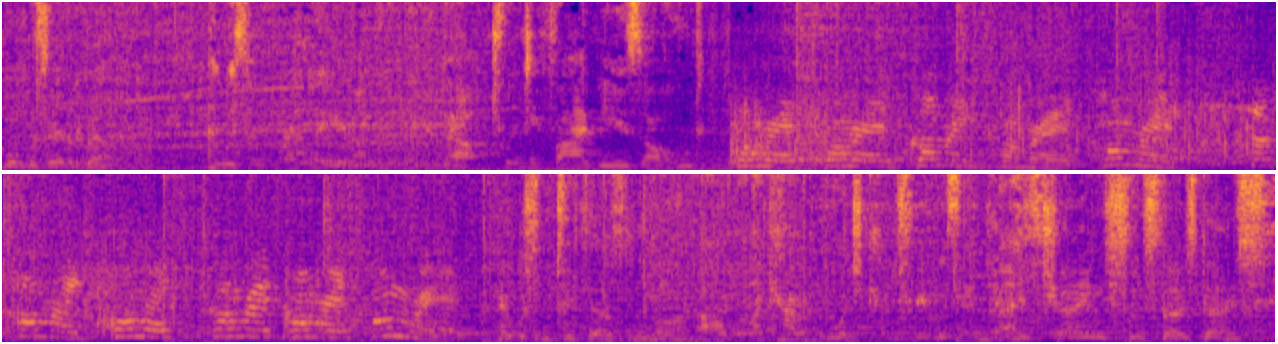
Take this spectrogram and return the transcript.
What was that about? It was a rally, and I would have been about 25 years old. Comrade, comrade, comrade, comrade, comrade. So comrade, comrade, comrade, comrade, comrade. That was in 2009. Oh, well, I can't remember which country it was in, Have you but changed since those days?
